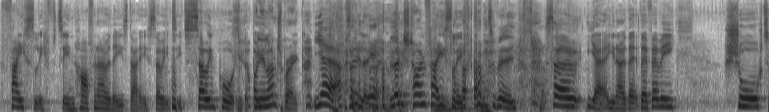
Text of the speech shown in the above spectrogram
facelifts in half an hour these days. So it's it's so important that On your lunch break, yeah, absolutely. Lunchtime facelift, come to me. So yeah, you know they're they're very short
